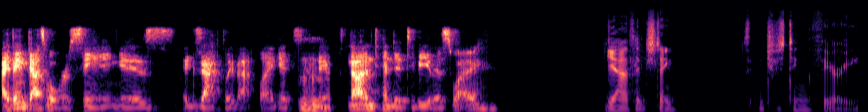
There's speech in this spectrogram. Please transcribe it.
I think that's what we're seeing is exactly that like it's Mhm. it was not intended to be this way Yeah, it's interesting. It's an interesting theory.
